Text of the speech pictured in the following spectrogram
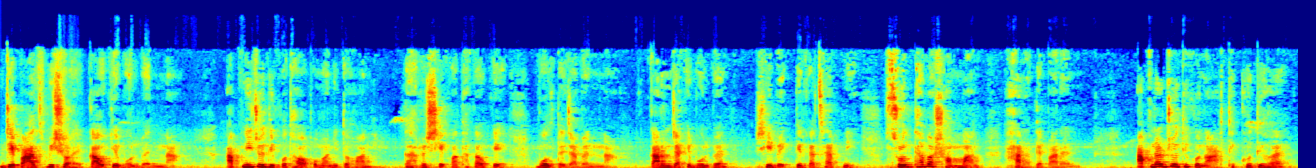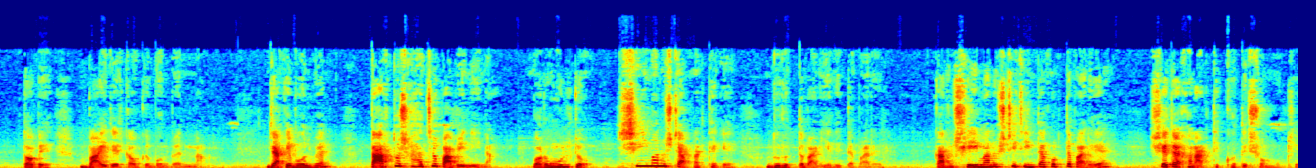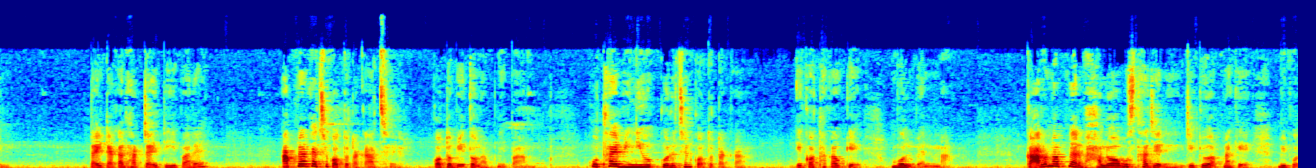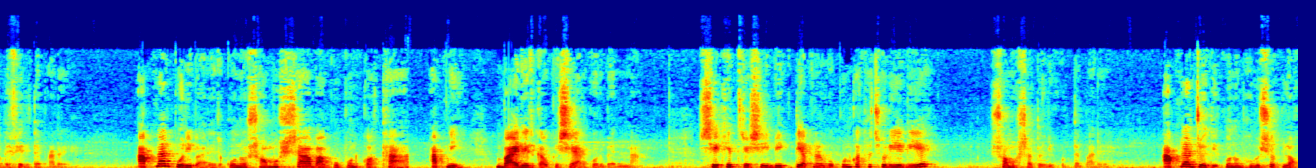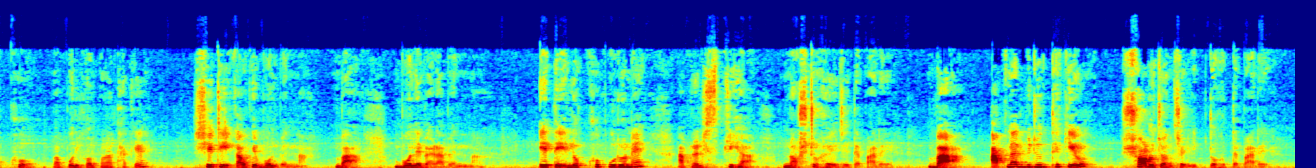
যে পাঁচ বিষয় কাউকে বলবেন না। আপনি যদি কোথাও অপমানিত হন, তাহলে সে কথা কাউকে বলতে যাবেন না। কারণ যাকে বলবেন, সেই ব্যক্তির কাছে আপনি শ্রদ্ধা বা সম্মান হারাতে পারেন। আপনার যদি কোনো আর্থিক ক্ষতি হয়, তবে বাইরের কাউকে বলবেন না। যাকে বলবেন, তার তো সাহায্য পাবেনই না। বরং উল্টো, সেই মানুষটি আপনার থেকে দূরত্ব বাড়িয়ে দিতে পারে। কারণ সেই মানুষটি চিন্তা করতে পারে সেটা এখন আর্থিক ক্ষতির সম্মুখীন। তাই টাকা ধার চাইতেই পারে আপনার কাছে কত টাকা আছে? কত বেতন আপনি পান? কোথায় বিনিয়োগ করেছেন কত টাকা? এ কথা কাউকে বলবেন না। কারণ আপনার ভালো অবস্থা জেনে যে কেউ আপনাকে বিপদে ফেলতে পারে। আপনার পরিবারের কোনো সমস্যা বা গোপন কথা আপনি বাইরের কাউকে শেয়ার করবেন না। সেক্ষেত্রে সেই ব্যক্তি আপনার গোপন কথা ছড়িয়ে দিয়ে সমস্যা তৈরি করতে পারে। আপনার যদি কোনো ভবিষ্যৎ লক্ষ্য বা পরিকল্পনা থাকে, সেটি কাউকে বলবেন না বা বলে বেড়াবেন না। এতে লক্ষ্য পূরণে আপনার স্পৃহা নষ্ট হয়ে যেতে পারে বা আপনার বিরুদ্ধে কেউ ষড়যন্ত্রে লিপ্ত হতে পারে।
